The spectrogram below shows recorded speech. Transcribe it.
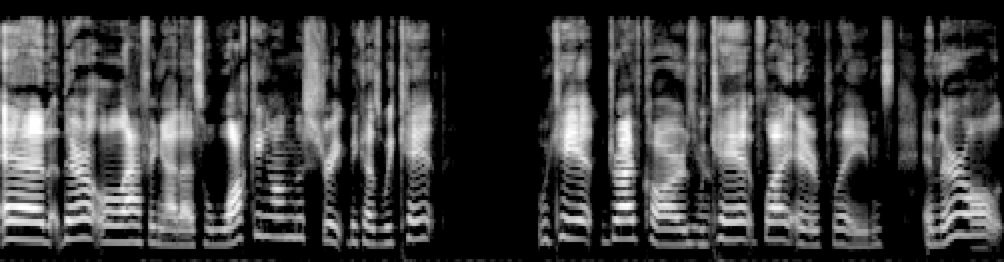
And they're laughing at us walking on the street because we can't we can't drive cars, we can't fly airplanes, and they're all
